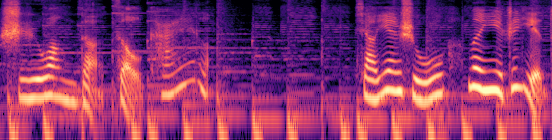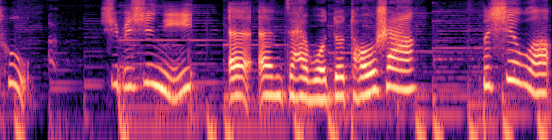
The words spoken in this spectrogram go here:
失望地走开了。小鼹鼠问一只野兔：“是不是你？嗯嗯，在我的头上？不是我。”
